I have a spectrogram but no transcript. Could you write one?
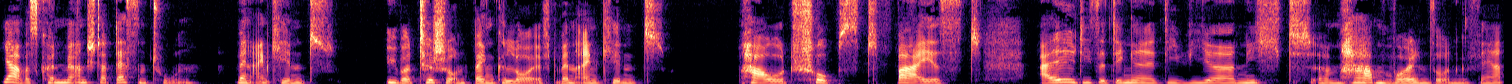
Ja, was können wir anstattdessen tun, wenn ein Kind über Tische und Bänke läuft, wenn ein Kind haut, schubst, beißt, all diese Dinge, die wir nicht ähm, haben wollen, so ungefähr.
